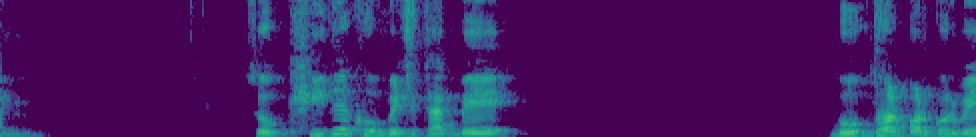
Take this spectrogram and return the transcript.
N so খিদে খুব বেশি থাকবে, বুক ধরপড় করবে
